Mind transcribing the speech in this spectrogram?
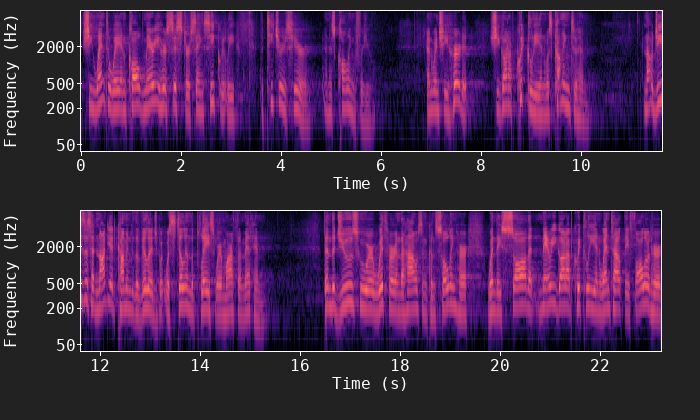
she went away and called Mary, her sister, saying secretly, The teacher is here and is calling for you. And when she heard it, she got up quickly and was coming to him. Now, Jesus had not yet come into the village, but was still in the place where Martha met him. Then the Jews who were with her in the house and consoling her, when they saw that Mary got up quickly and went out, they followed her,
